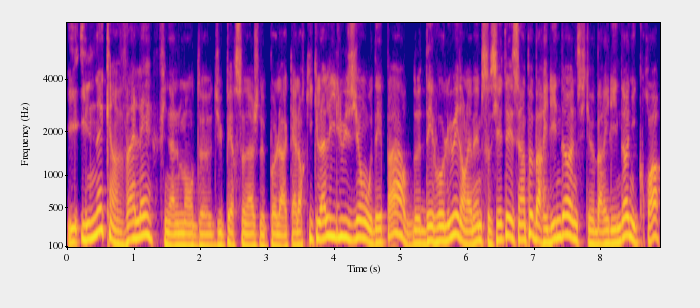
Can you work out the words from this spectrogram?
il, il n'est qu'un valet finalement de- du personnage de Polak, alors qu'il a l'illusion au départ de d'évoluer dans la même société. C'est un peu Barry Lyndon, si tu veux. Barry Lyndon, il croit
